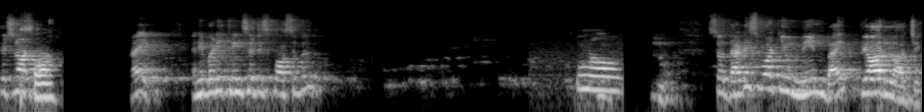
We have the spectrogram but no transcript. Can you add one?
It's not Sir. right? Anybody thinks it is possible? No. No. So that is what you mean by pure logic.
